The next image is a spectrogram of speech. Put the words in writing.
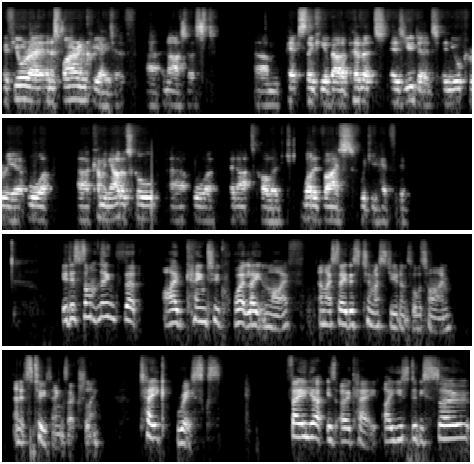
If you're a, an aspiring creative, uh, an artist, um, perhaps thinking about a pivot as you did in your career or uh, coming out of school uh, or an arts college, what advice would you have for them? It is something that I came to quite late in life. And I say this to my students all the time. And it's two things actually take risks. Failure is okay. I used to be so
